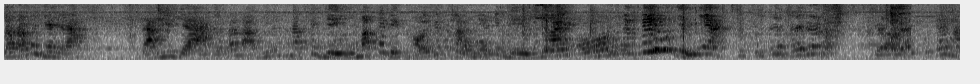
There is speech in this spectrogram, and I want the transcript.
tao nói với nghe vậy nè làm như già rồi nó làm như nó cái gì mất cái điện thoại cái nó làm như cái gì như đây nó kiếm cái gì nha rồi đó cái mà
